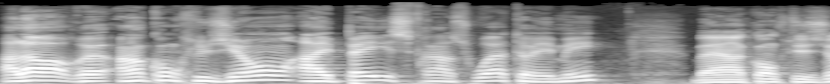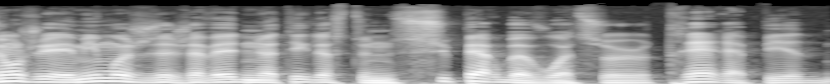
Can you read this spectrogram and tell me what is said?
Alors, euh, en conclusion, iPace, François, t'as aimé? Ben, en conclusion, j'ai aimé, moi, j'avais noté que là, c'est une superbe voiture, très rapide,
